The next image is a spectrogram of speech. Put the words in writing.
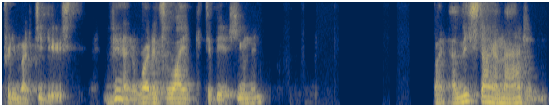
pretty much deduce, than what it's like to be a human but at least I imagine.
